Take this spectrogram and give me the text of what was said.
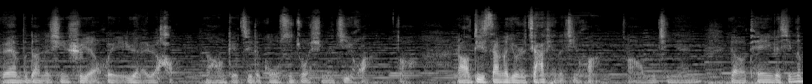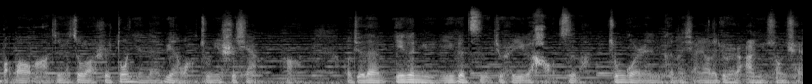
源源不断的新事业会越来越好，然后给自己的公司做新的计划啊，然后第三个就是家庭的计划。啊，我们今年要添一个新的宝宝啊，这是周老师多年的愿望，终于实现了啊！我觉得一个女一个子就是一个好字吧。中国人可能想要的就是儿女双全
